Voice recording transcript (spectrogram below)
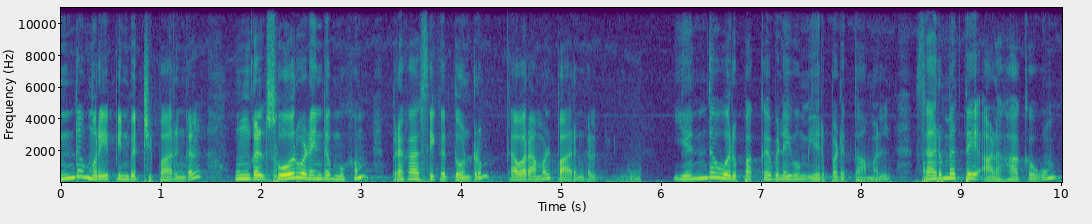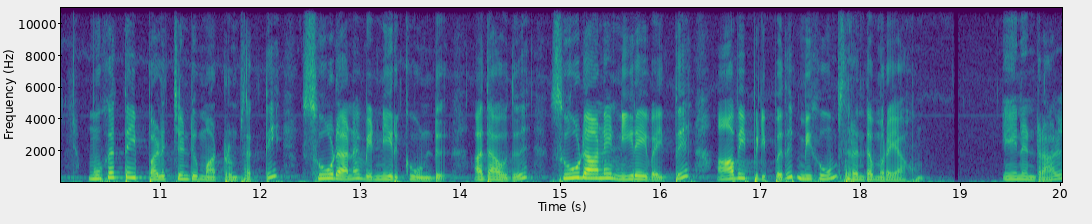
இந்த முறையை பின்பற்றி பாருங்கள். உங்கள் சோர்வடைந்த முகம் பிரகாசிக்க தோன்றும். தவறாமல் பாருங்கள். எந்த ஒரு பக்க விளைவும் ஏற்படுத்தாமல் சருமத்தை அழகாக்கவும் முகத்தை பளிச்சென்று மாற்றும் சக்தி சூடான வெந்நீருக்கு உண்டு. அதாவது சூடான நீரை வைத்து ஆவி பிடிப்பது மிகவும் சிறந்த முறையாகும். ஏனென்றால்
